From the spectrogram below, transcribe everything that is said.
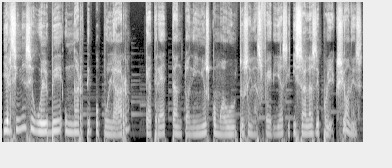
y el cine se vuelve un arte popular que atrae tanto a niños como a adultos en las ferias y salas de proyecciones.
